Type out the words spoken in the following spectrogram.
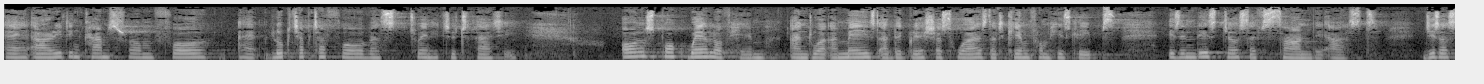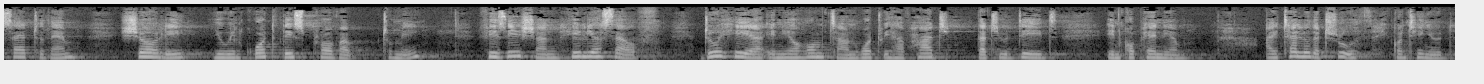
Uh, our reading comes from four, uh, Luke chapter 4, verse 22 to 30. All spoke well of him and were amazed at the gracious words that came from his lips. Isn't this Joseph's son? They asked. Jesus said to them, Surely you will quote this proverb to me Physician, heal yourself. Do here in your hometown what we have heard that you did in Capernaum. I tell you the truth, he continued.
